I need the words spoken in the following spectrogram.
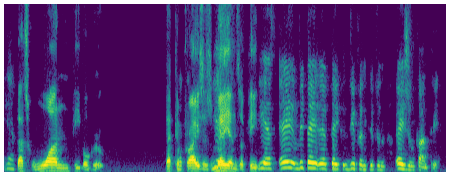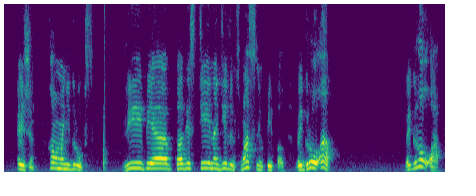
Yeah. That's one people group that comprises Yes. millions of people. Yes, we take, uh, take different different Asian country. Asian. How many groups? Libya, Palestine, different Muslim people. We grow up. We grow up.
